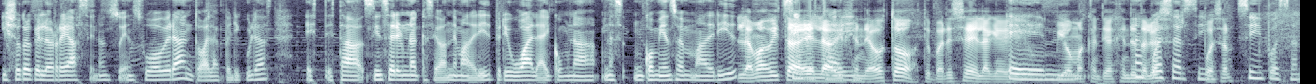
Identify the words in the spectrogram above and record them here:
y yo creo que lo rehace, ¿no? En su, en su obra, en todas las películas, este, está, sin ser en una que se van de Madrid, pero igual hay como una, una- un comienzo en Madrid. La más vista Siempre es la ahí. Virgen de Agosto, ¿te parece? La que Eh, vio más cantidad de gente, ah, tal puede vez. ser, sí. Puede ser. Sí, puede ser.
